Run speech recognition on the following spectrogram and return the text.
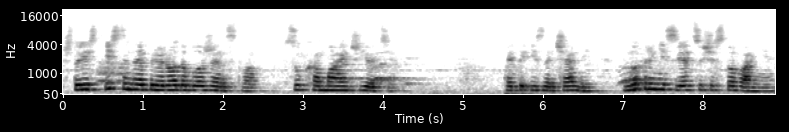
что есть истинная природа блаженства, Сукхамай Джьоти. Это изначальный внутренний свет существования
